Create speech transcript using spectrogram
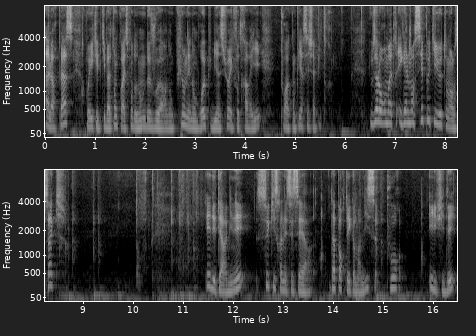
à leur place. Vous voyez que les petits bâtons correspondent au nombre de joueurs. Donc plus on est nombreux, plus bien sûr il faut travailler pour accomplir ces chapitres. Nous allons remettre également ces petits jetons dans le sac et déterminer ce qui sera nécessaire d'apporter comme indice pour élucider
